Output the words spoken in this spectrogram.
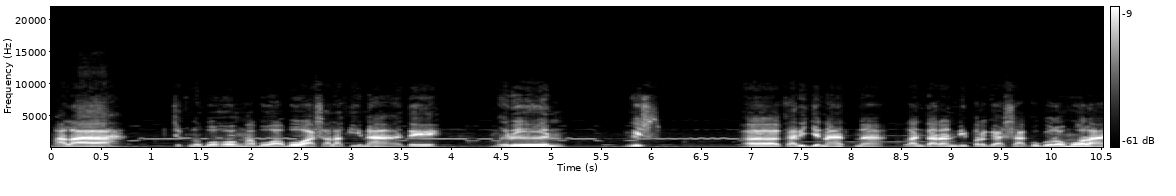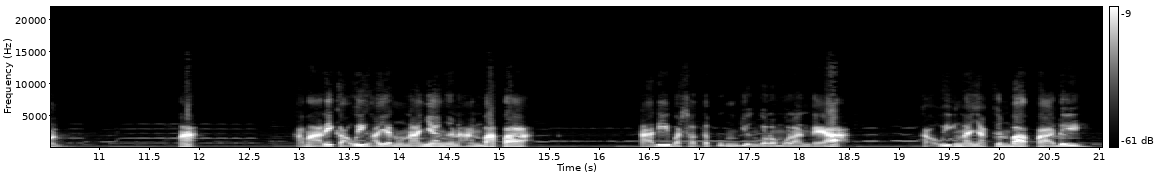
Malah ceknu bohong mah boa-boa salakina teh meren geus eh, uh, kari jenatna lantaran dipergasaku goromolan Mak kamari kawing aya nunanya ngeunaan Bapak tadi basa tepung jeng goromolan tea kawing nanyakeun Bapak deh.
